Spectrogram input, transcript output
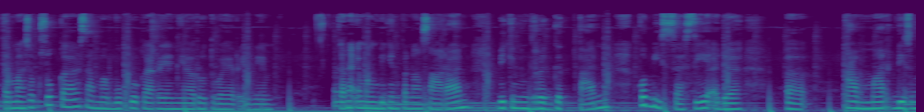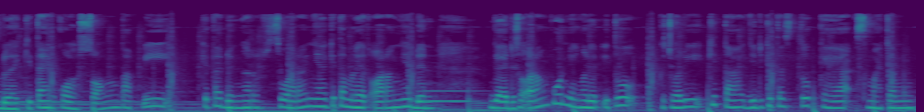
termasuk suka sama buku karyanya Ruth Ware ini karena emang bikin penasaran, bikin gregetan, kok bisa sih ada uh, kamar di sebelah kita yang kosong tapi kita dengar suaranya, kita melihat orangnya dan nggak ada seorang pun yang ngeliat itu kecuali kita. Jadi kita tuh kayak semacam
